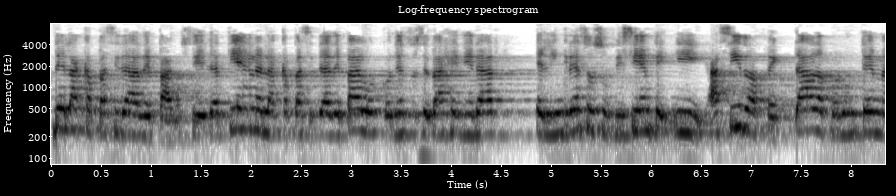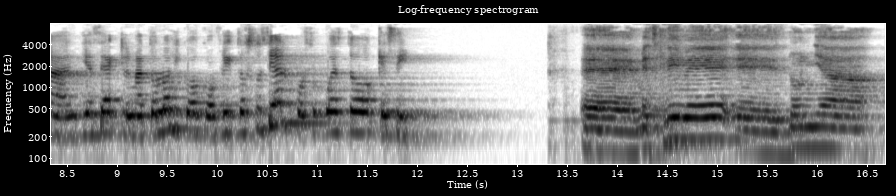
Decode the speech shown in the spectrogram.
de la capacidad de pago. Si ella tiene la capacidad de pago, con eso se va a generar el ingreso suficiente y ha sido afectada por un tema, ya sea climatológico o conflicto social, por supuesto que sí. Eh, me escribe eh, doña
